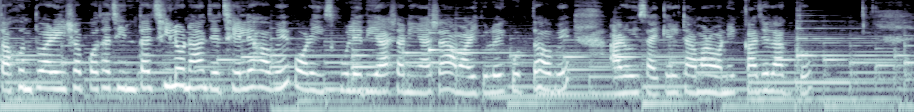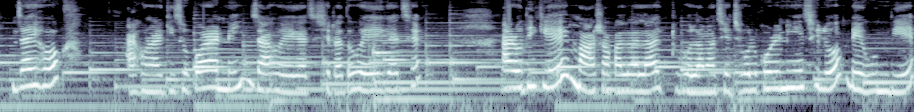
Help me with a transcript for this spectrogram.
তখন তো আর এইসব কথা চিন্তা ছিল না যে ছেলে হবে, পরে স্কুলে দিয়ে আসা নিয়ে আসা আমার এগুলোই করতে হবে। আর ওই সাইকেলটা আমার অনেক কাজে লাগতো। যাই হোক, এখন আর কিছু করার নেই, যা হয়ে গেছে সেটা তো হয়েই গেছে। আর ওদিকে মা সকালবেলা একটু ভোলা মাছের ঝোল করে নিয়েছিল, বেগুন দিয়ে।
